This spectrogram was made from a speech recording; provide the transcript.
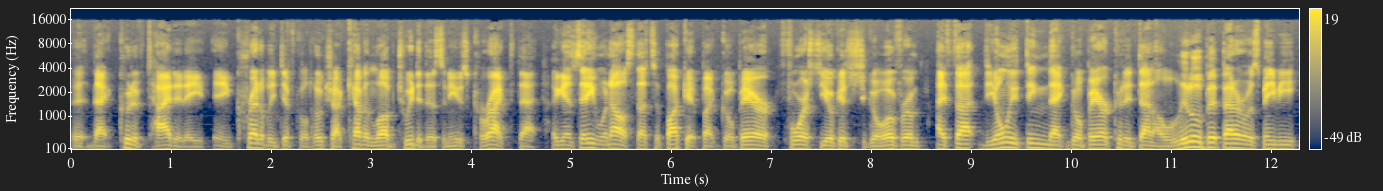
that could have tied it, a, an incredibly difficult hook shot. Kevin Love tweeted this, and he was correct that against anyone else, that's a bucket, but Gobert forced Jokic to go over him. I thought the only thing that Gobert could have done a little bit better was maybe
